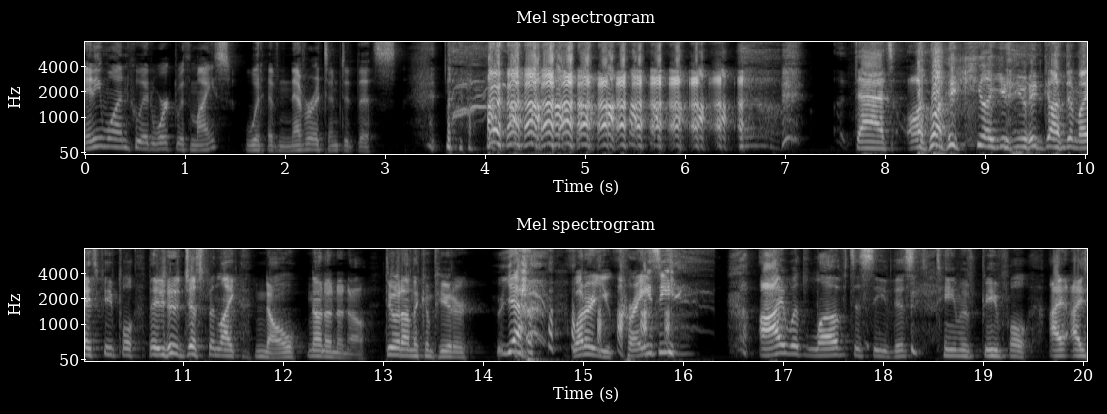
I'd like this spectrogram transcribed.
anyone who had worked with mice would have never attempted this. That's all, like like if you had gone to mice people, they would have just been like, no, no, no, no, no, do it on the computer. yeah. What are you, crazy? I would love to see this team of people. I I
